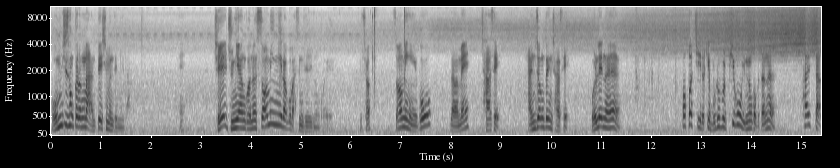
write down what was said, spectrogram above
엄지손가락만 안 떼시면 됩니다. 예? 제일 중요한 거는 서밍이라고 말씀드리는 거예요. 그렇죠? 서밍이고 그 다음에 자세, 안정된 자세. 원래는 뻣뻣이 이렇게 무릎을 펴고 있는 것보다는 살짝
